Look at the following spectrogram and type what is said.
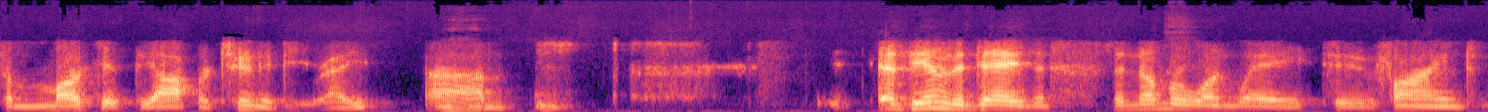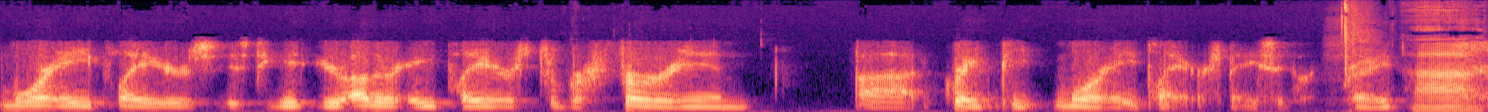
to market the opportunity, right? Um, at the end of the day, the, the number one way to find more A players is to get your other A players to refer in uh, great pe- more A players, basically, right? Ah,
